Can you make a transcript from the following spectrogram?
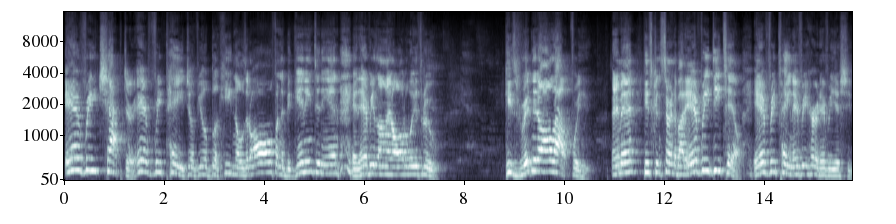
Every chapter, every page of your book, he knows it all from the beginning to the end and every line all the way through. He's written it all out for you. Amen? He's concerned about every detail, every pain, every hurt, every issue.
